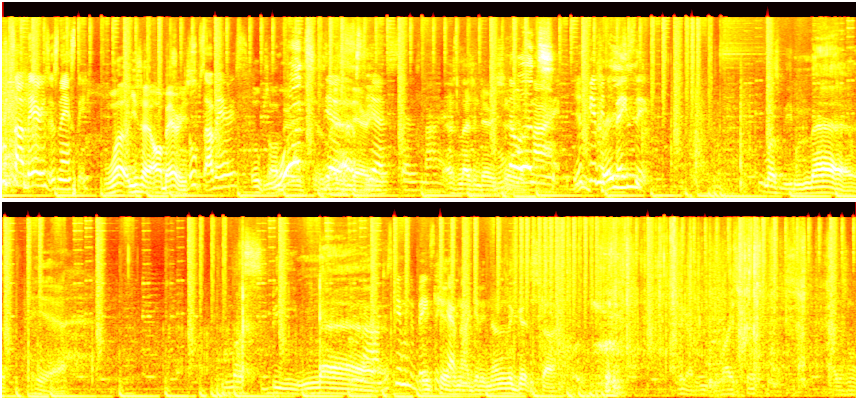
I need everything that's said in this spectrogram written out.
oops all berries is nasty. What? You said all berries? Oops all berries. Oops, all What? berries. Is Yes, legendary. yes, that is not. That's legendary shit. no, What? it's not. Just give me Crazy? the basic. You must be mad. Yeah. Must be mad. Nah, just give me the These basic kids are Captain. not getting none of the good stuff. They got to eat Rice Krispies. I just went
